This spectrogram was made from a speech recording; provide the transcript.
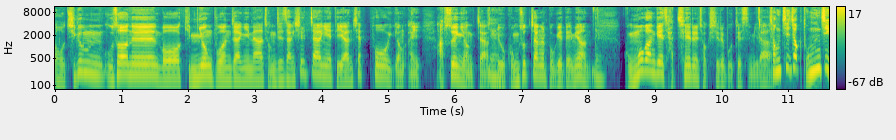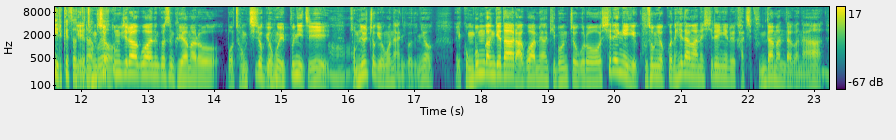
어, 지금 우선은 뭐 김용 부원장이나 정진상 실장에 대한 체포 영 아니 압수행 영장 네. 그리고 공소장을 보게 되면 네. 공모 관계 자체를 적시를 못 했습니다. 정치적 동지 이렇게 아. 예, 썼더라고요. 정치적 동지라고 하는 것은 그야말로 뭐 정치적 용어일 뿐이지 어. 법률적 용어는 아니거든요. 예, 공범 관계다라고 하면 기본적으로 실행행위 구성 요건에 해당하는 실행위를 같이 분담한다거나 음.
